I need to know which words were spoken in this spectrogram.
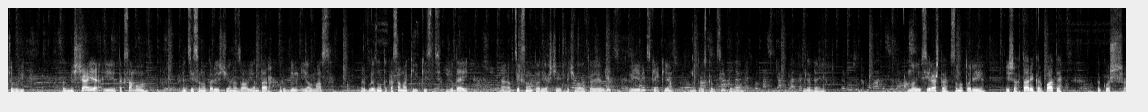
чоловік вміщає. І так само ці санаторії, що я назвав, Янтар, Рубін і Алмаз. Приблизно така сама кількість людей е, в цих санаторіях ще відпочивали. То уявіть, скільки на Трускавці було людей. Ну і всі решта санаторії і Шахтар, і Карпати. Також е,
